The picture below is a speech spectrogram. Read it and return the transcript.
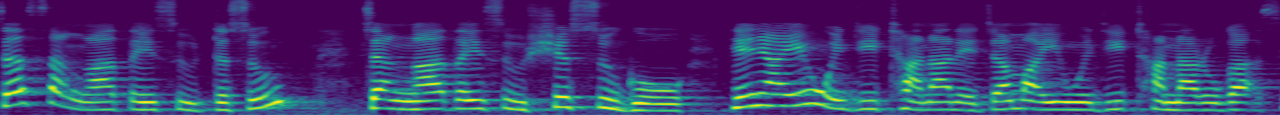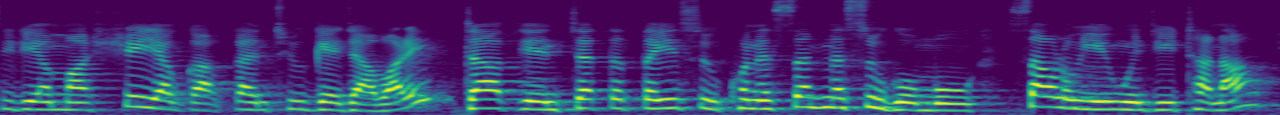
ကျပ်15သိန်းစုတစုကျပ်5သိန်းစု8စုကိုပညာရေးဝန်ကြီးဌာနနဲ့ကျမရေးဝန်ကြီးဌာနတို့ကစီရီယမ်မှာ8ယောက်ကကန်ထူးခဲ့ကြပါတယ်။ဒါ့အပြင်ကျပ်3သိန်းစု82စုကိုမူစောက်လုပ်ရေးဝန်ကြီးဌာနပ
